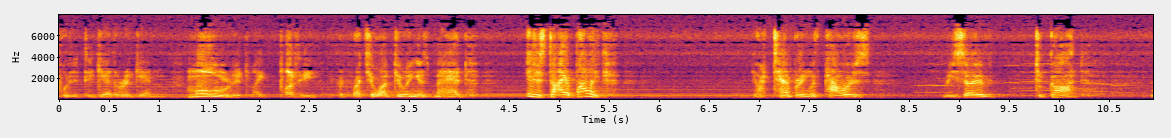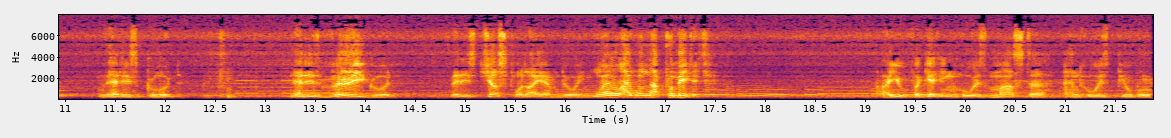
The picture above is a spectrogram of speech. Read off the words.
put it together again, mold it like putty. But what you are doing is mad. It is diabolic. You're tampering with powers reserved to God. That is good. that is very good. That is just what I am doing. Well, I will not permit it. Are you forgetting who is master and who is pupil?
